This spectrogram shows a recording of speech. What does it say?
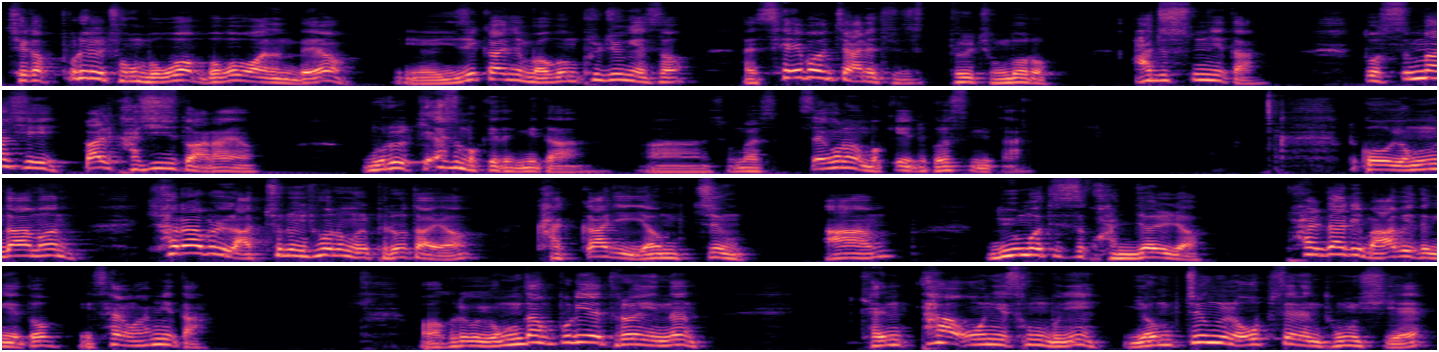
제가 뿌리를 조금 먹어, 먹어봤는데요. 예, 이제까지 먹은 풀 중에서 한 세 번째 안에 들, 들 정도로 아주 씁니다. 또 쓴맛이 빨리 가시지도 않아요. 물을 계속 먹게 됩니다. 아, 정말 생으로 먹기 좀 그렇습니다. 그리고 용담은 혈압을 낮추는 효능을 비롯하여 갖가지 염증, 암, 뉴머티스 관절염, 팔다리 마비 등에도 사용합니다. 어, 그리고 용담 뿌리에 들어있는 겐타오니 성분이 염증을 없애는 동시에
